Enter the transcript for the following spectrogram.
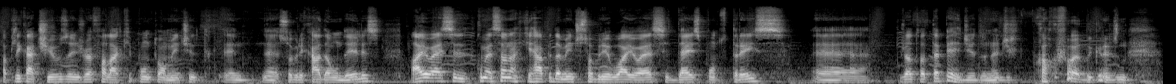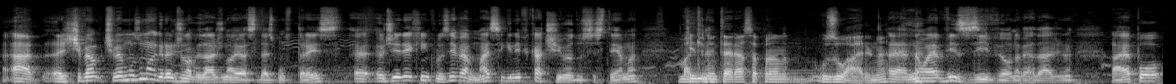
aplicativos. A gente vai falar aqui pontualmente é, sobre cada um deles. iOS, começando aqui rapidamente sobre o iOS 10.3. É, já estou até perdido, né? De qual que foi do grande. Ah, a gente tive, tivemos uma grande novidade no iOS 10.3. É, eu diria que, inclusive, é a mais significativa do sistema. Mas que, não interessa para o usuário, né? É, não é visível, na verdade, né? A Apple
